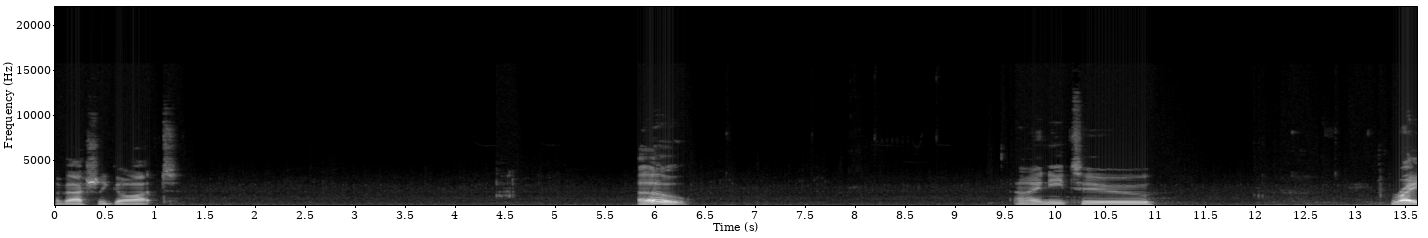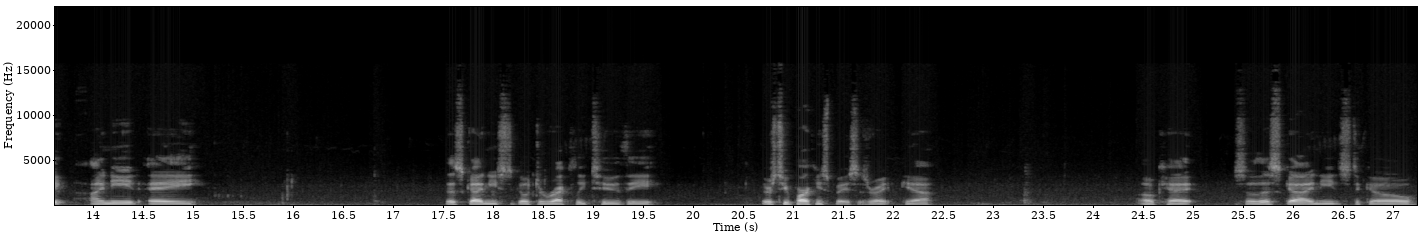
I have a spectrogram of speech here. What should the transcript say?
I've actually got... Oh. I need to... Right. I need a... This guy needs to go directly to the... There's two parking spaces, right? Yeah. Okay. So this guy needs to go...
